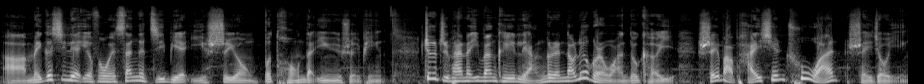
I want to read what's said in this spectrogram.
啊。每个系列又分为三个级别，以适用不同的英语水平。这个纸牌呢，一般可以两个人到六个人玩都可以，谁把牌先出完谁就赢。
